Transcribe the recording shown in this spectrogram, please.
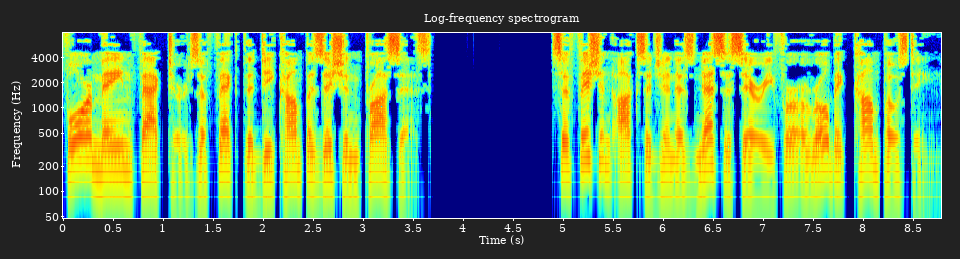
Four main factors affect the decomposition process. Sufficient oxygen is necessary for aerobic composting.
